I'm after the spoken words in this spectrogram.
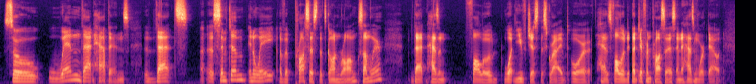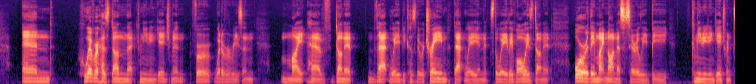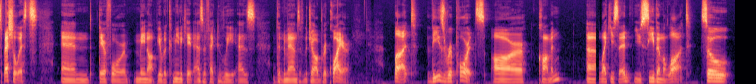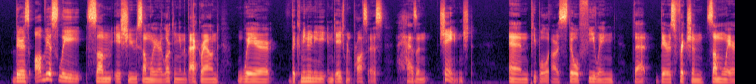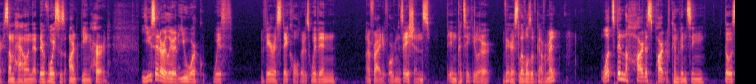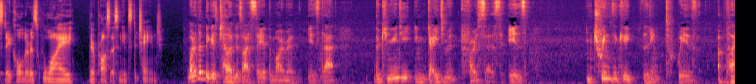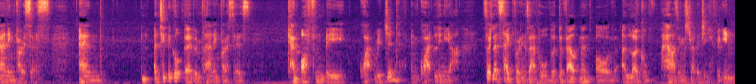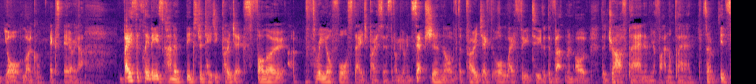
So when that happens, that's a symptom in a way of a process that's gone wrong somewhere that hasn't followed what you've just described or has followed a different process and it hasn't worked out. And whoever has done that community engagement for whatever reason might have done it that way because they were trained that way and it's the way they've always done it or they might not necessarily be community engagement specialists and therefore may not be able to communicate as effectively as the demands of the job require. But these reports are common. Uh, like you said, you see them a lot. So there's obviously some issue somewhere lurking in the background where the community engagement process hasn't changed and people are still feeling that there's friction somewhere somehow and that their voices aren't being heard. You said earlier that you work with various stakeholders within a variety of organizations, in particular various levels of government. What's been the hardest part of convincing those stakeholders why their process needs to change? One of the biggest challenges I see at the moment is that the community engagement process is intrinsically linked with a planning process. And a typical urban planning process can often be quite rigid and quite linear. So let's take, for an example, the development of a local housing strategy in your local X area. Basically, these kind of big strategic projects follow a three or four stage process from your inception of the project all the way through to the development of the draft plan and your final plan. So it's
